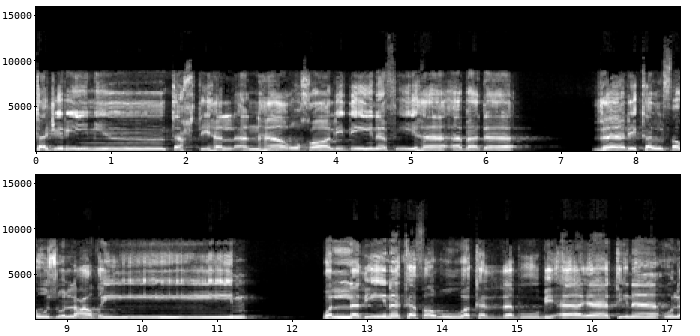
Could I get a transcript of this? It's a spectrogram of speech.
تَجْرِي مِن تَحْتِهَا الْأَنْهَارُ خَالِدِينَ فِيهَا أَبَدًا ذَلِكَ الْفَوْزُ الْعَظِيمُ وَالَّذِينَ كَفَرُوا وَكَذَّبُوا بِآيَاتِنَا أُولَئِكَ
